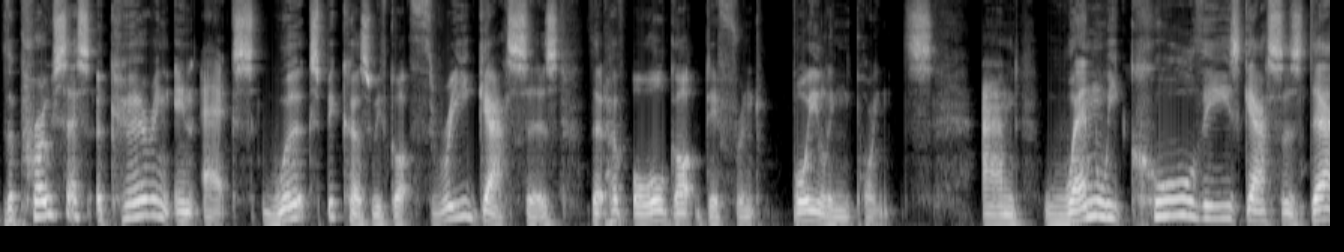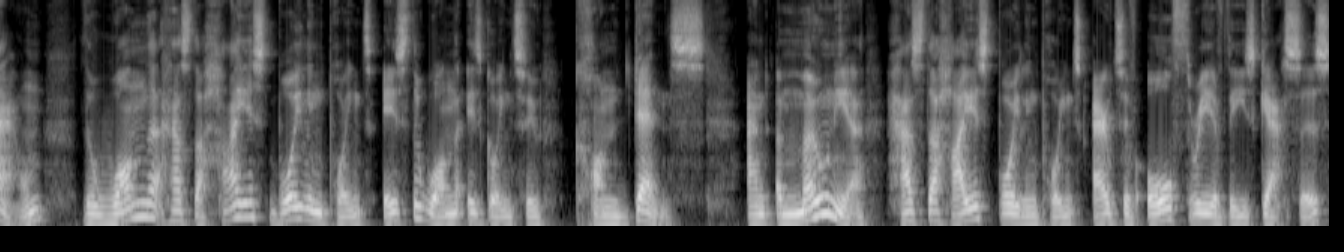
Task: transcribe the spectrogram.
The process occurring in X works because we've got three gases that have all got different boiling points. And when we cool these gases down, the one that has the highest boiling point is the one that is going to condense and ammonia has the highest boiling point out of all three of these gases.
